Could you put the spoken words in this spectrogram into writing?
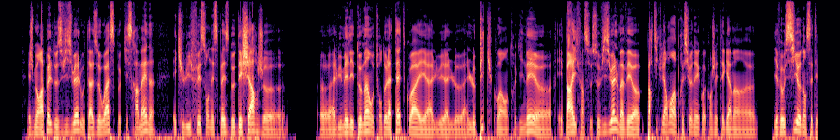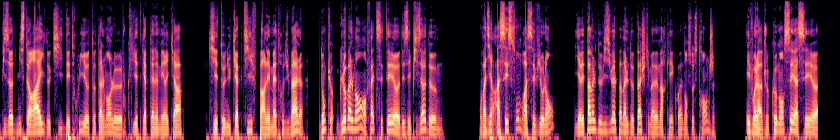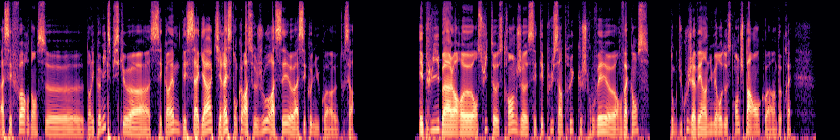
Et je me rappelle de ce visuel où t'as The Wasp qui se ramène et qui lui fait son espèce de décharge. elle lui met les deux mains autour de la tête, quoi, et elle, lui, elle, le pique, quoi, entre guillemets. et pareil, ce, visuel m'avait particulièrement impressionné, quoi, quand j'étais gamin. Il y avait aussi dans cet épisode Mr. Hyde qui détruit totalement le bouclier de Captain America, qui est tenu captif par les maîtres du mal. Donc globalement, en fait, c'était euh, des épisodes, euh, on va dire, assez sombres, assez violents. Il y avait pas mal de visuels, pas mal de pages qui m'avaient marqué quoi, dans ce Strange. Et voilà, je commençais assez, euh, fort dans, les comics, puisque c'est quand même des sagas qui restent encore à ce jour assez, assez connues, quoi, tout ça. Et puis, bah alors ensuite, Strange, c'était plus un truc que je trouvais en vacances. Donc du coup, j'avais un numéro de Strange par an, quoi, à peu près.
